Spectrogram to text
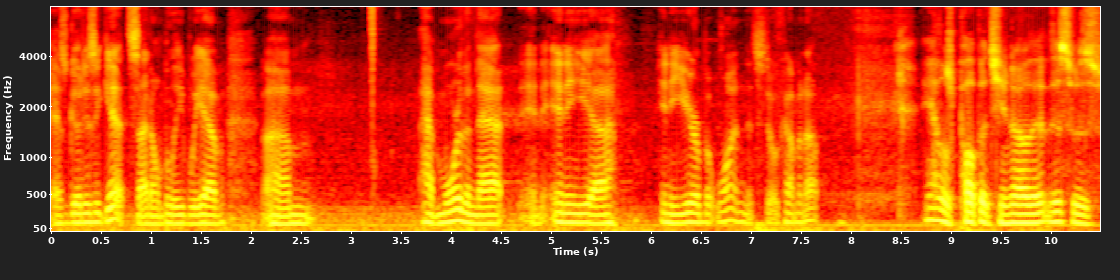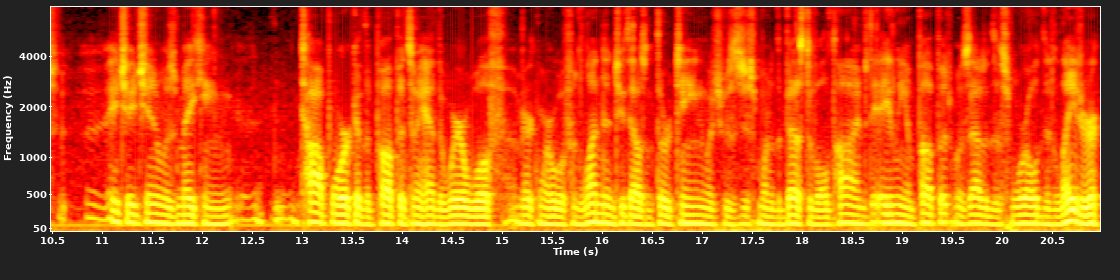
as good as it gets. I don't believe we have um, have more than that in any uh, any year but one that's still coming up. Yeah, those puppets. You know that this was HHN was making top work of the puppets. We had the Werewolf, American Werewolf in London, 2013, which was just one of the best of all times. The Alien puppet was out of this world. And later,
